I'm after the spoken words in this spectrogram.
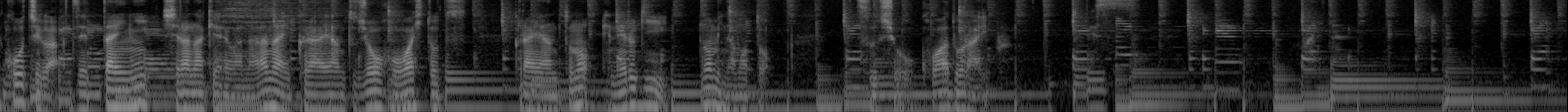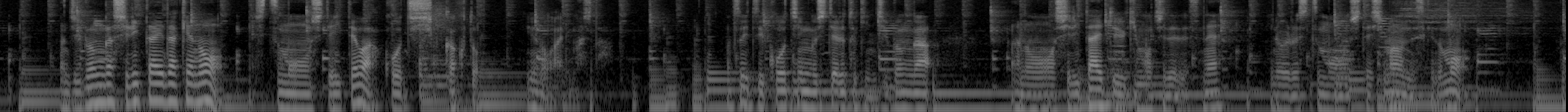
コーチが絶対に知らなければならないクライアント情報は1つ。クライアントのエネルギーの源。通称コアドライブです、自分が知りたいだけの質問をしていてはコーチ失格というのがありました。ついついコーチングしてる時に自分があの知りたいという気持ちでですねいろいろ質問をしてしまうんですけども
